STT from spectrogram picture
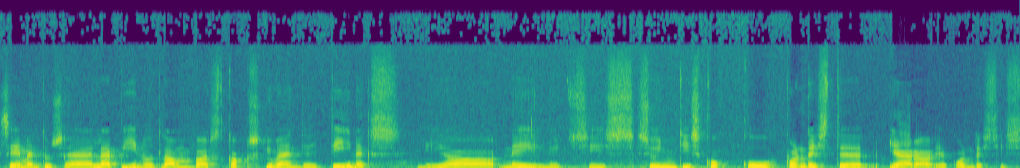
seemenduse läbinud lambast kakskümmend jäid tiineks ja neil nüüd siis sündis kokku kolmteist jäära ja kolmteist siis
